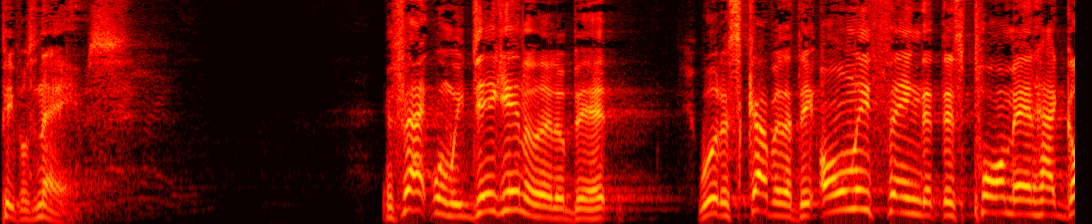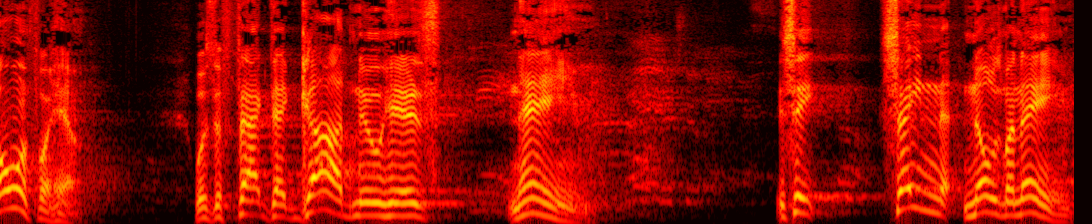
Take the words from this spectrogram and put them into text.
people's names. In fact, when we dig in a little bit, we'll discover that the only thing that this poor man had going for him was the fact that God knew his name. You see, Satan knows my name,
